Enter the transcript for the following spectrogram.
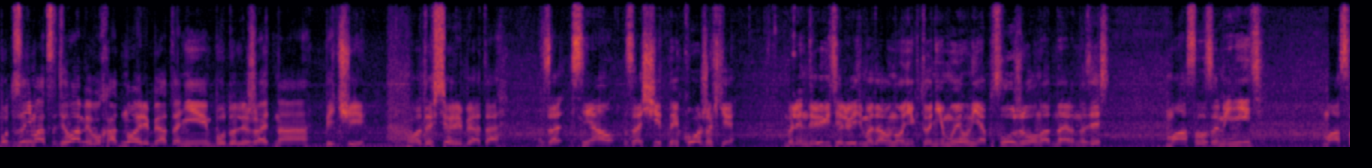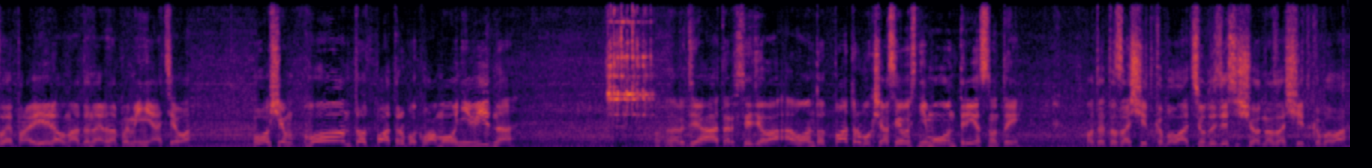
буду заниматься делами, выходной, ребята, не буду лежать на печи. Вот и все, ребята. За снял защитные кожухи. Блин, двигатель, видимо, давно никто не мыл, не обслуживал. Надо, наверное, здесь масло заменить. Масло я проверил, надо, наверное, поменять его. В общем, вон тот патрубок, вам его не видно. Радиатор, все дела. А вон тот патрубок, сейчас я его сниму, он треснутый. Вот эта защитка была отсюда, здесь еще одна защитка была.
